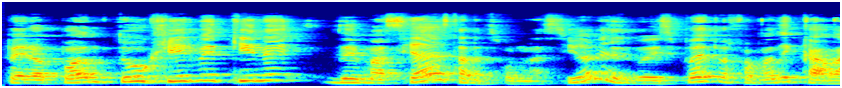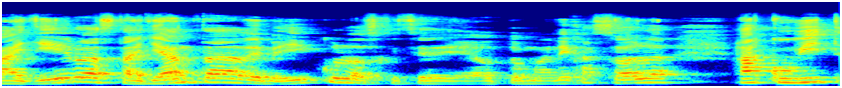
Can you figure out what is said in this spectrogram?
Pero pon tú, Kirby tiene demasiadas transformaciones, güey. Se puede transformar de caballero hasta llanta de vehículos que se automaneja sola. A, cubit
